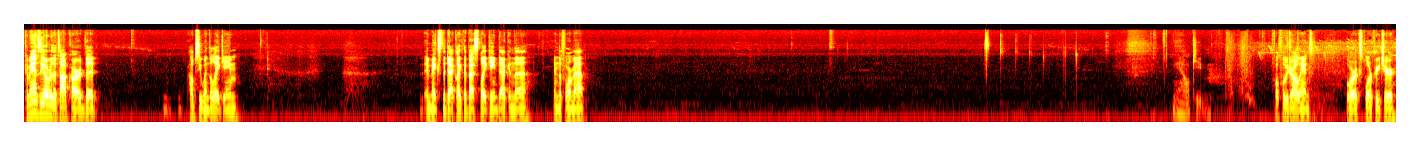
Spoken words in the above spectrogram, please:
Command's the over the top card that helps you win the late game. It makes the deck like the best late game deck in the in the format. Yeah, I'll keep. Hopefully we draw land or explore creature.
